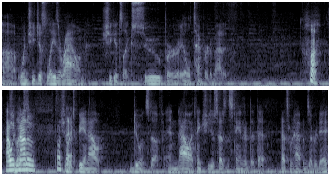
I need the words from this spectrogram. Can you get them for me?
uh, when she just lays around, she gets like super ill tempered about it. huh? I She would likes- not have thought she that. likes being out doing stuff and now i think she just has the standard that, that that's what happens every day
